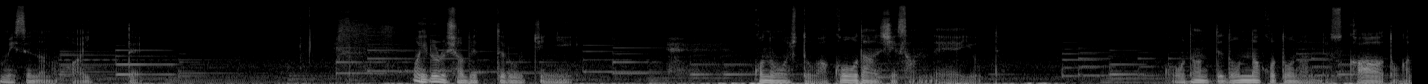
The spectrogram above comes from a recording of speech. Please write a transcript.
お店なのか行って、まあ、いろいろ喋ってるうちに、この人は講談師さんで言うて、講談ってどんなことなんですかとかっ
